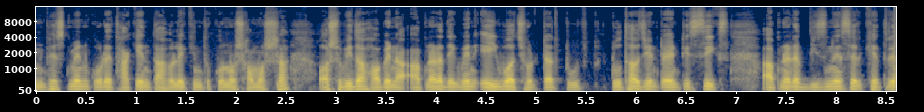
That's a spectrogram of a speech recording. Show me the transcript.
ইনভেস্টমেন্ট করে থাকেন তাহলে কিন্তু কোনো সমস্যা, অসুবিধা হবে না। আপনারা দেখবেন এই বছরটা টু 2026 আপনারা বিজনেসের ক্ষেত্রে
